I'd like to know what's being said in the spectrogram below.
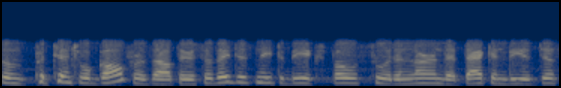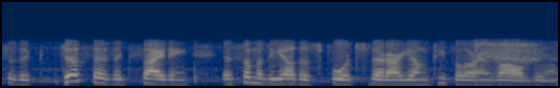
some potential golfers out there, so they just need to be exposed to it and learn that that can be just as just as exciting as some of the other sports that our young people are involved in.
